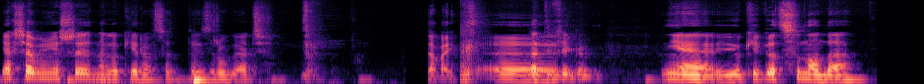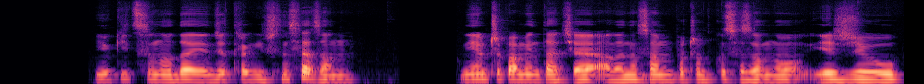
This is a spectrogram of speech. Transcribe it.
Ja chciałbym jeszcze jednego kierowcę tutaj zrugać. Dawaj. E, Latifiego? Nie, Yukiego Tsunoda. Yuki Tsunoda jedzie tragiczny sezon. Nie wiem, czy pamiętacie, ale na samym początku sezonu jeździł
